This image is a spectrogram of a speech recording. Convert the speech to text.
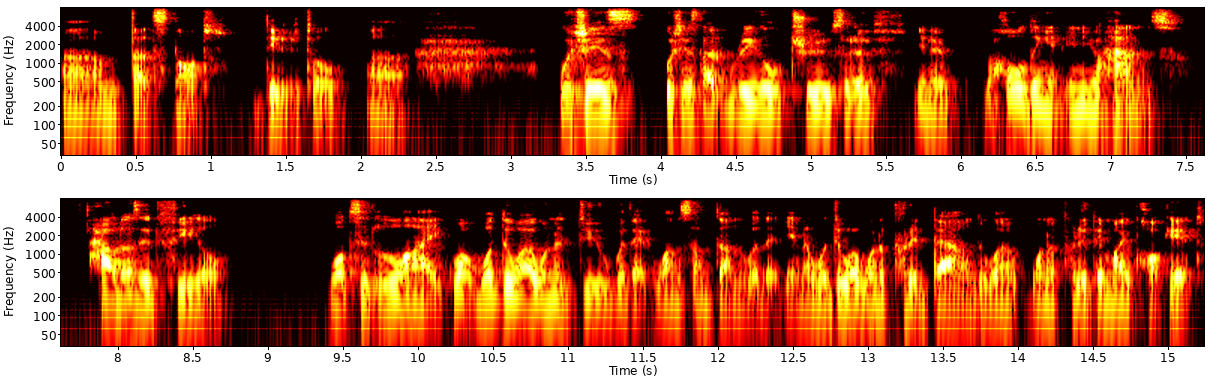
um, that's not digital, uh, which is which is that real, true sort of you know holding it in your hands. How does it feel? What's it like? What what do I want to do with it once I'm done with it? You know, what do I want to put it down? Do I want to put it in my pocket?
